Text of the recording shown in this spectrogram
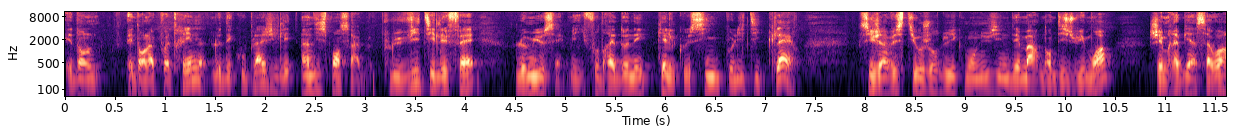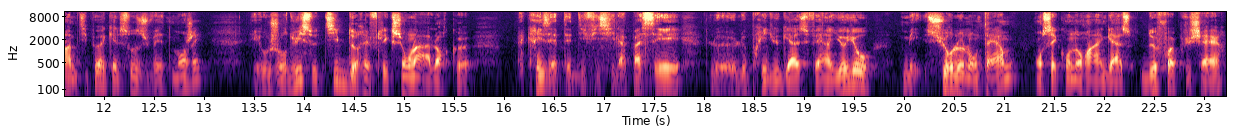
et dans, la poitrine, le découplage, il est indispensable. Plus vite il est fait, le mieux c'est. Mais il faudrait donner quelques signes politiques clairs. Si j'investis aujourd'hui que mon usine démarre dans 18 mois, j'aimerais bien savoir un petit peu à quelle sauce je vais être mangé. Et aujourd'hui, ce type de réflexion-là, alors que la crise est peut-être difficile à passer, le, prix du gaz fait un yo-yo, mais sur le long terme, on sait qu'on aura un gaz deux fois plus cher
